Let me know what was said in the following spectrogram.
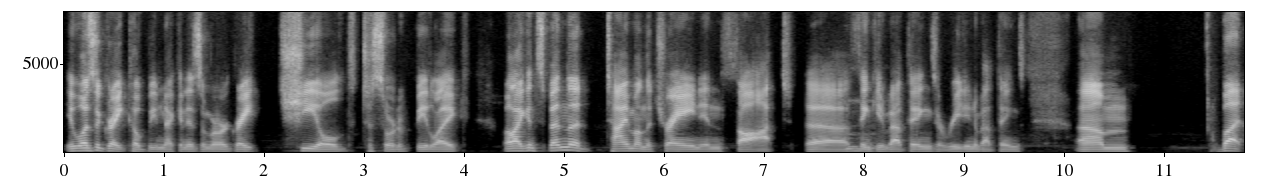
it was a great coping mechanism or a great shield to sort of be like well i can spend the time on the train in thought uh Mhm. thinking about things or reading about things. Um but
